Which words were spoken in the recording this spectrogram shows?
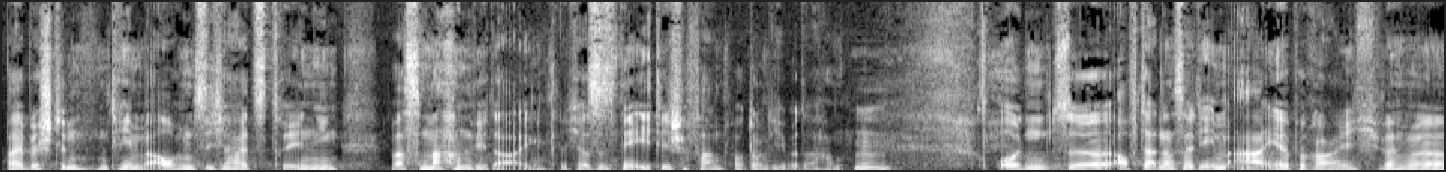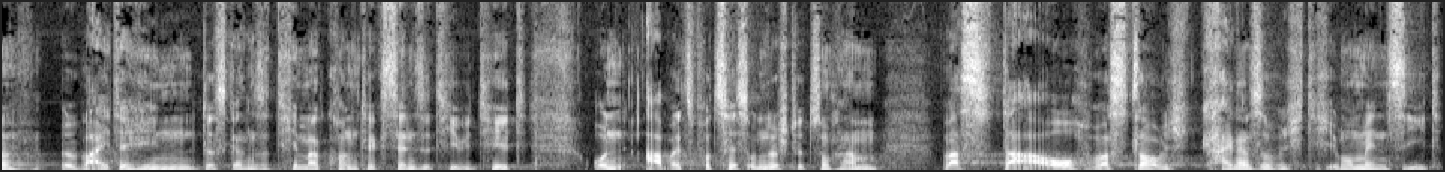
bei bestimmten Themen, auch im Sicherheitstraining. Was machen wir da eigentlich? Das ist eine ethische Verantwortung, die wir da haben. Mhm. Und äh, auf der anderen Seite im AR-Bereich, wenn wir weiterhin das ganze Thema Kontextsensitivität und Arbeitsprozessunterstützung haben, was da auch, was glaube ich keiner so richtig im Moment sieht.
